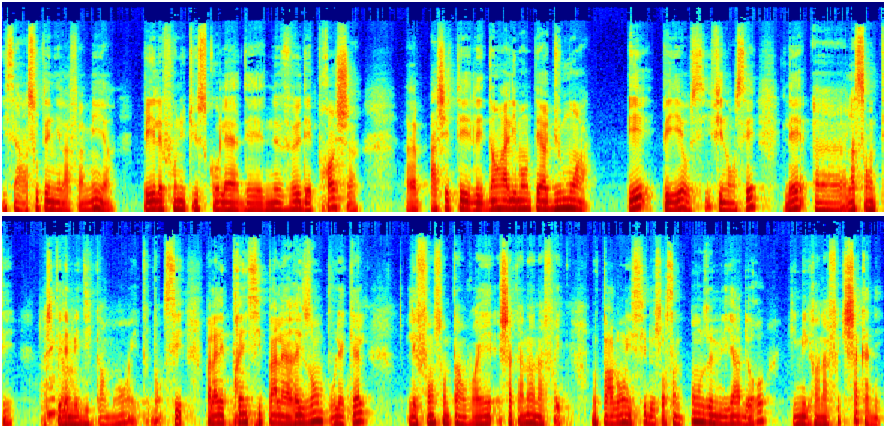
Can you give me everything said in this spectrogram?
il sert à soutenir la famille, payer les fournitures scolaires des neveux, des proches, euh, acheter les denrées alimentaires du mois et payer aussi, financer les euh, la santé acheter les médicaments et tout. Donc c'est voilà les principales raisons pour lesquelles les fonds sont envoyés chaque année en Afrique. Nous parlons ici de 71 milliards d'euros qui migrent en Afrique chaque année.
